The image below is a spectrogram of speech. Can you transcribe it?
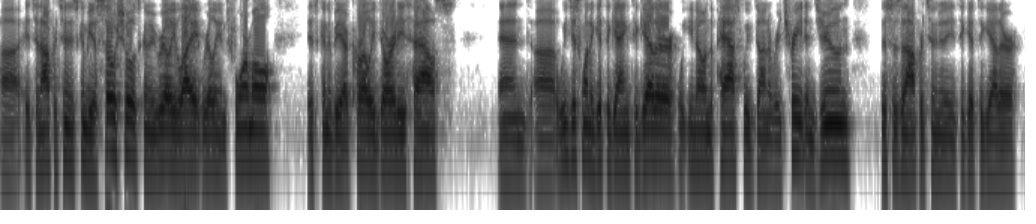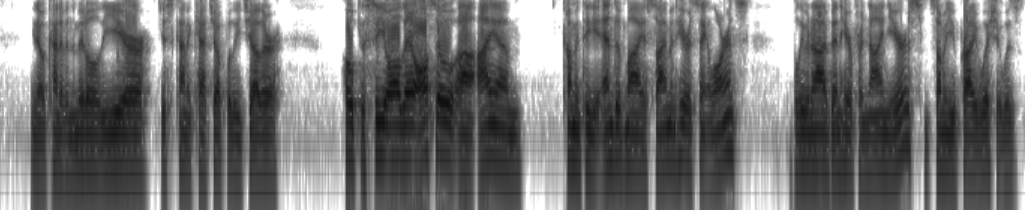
uh, it's an opportunity. It's going to be a social. It's going to be really light, really informal. It's going to be at Carly Doherty's house. And uh, we just want to get the gang together. You know, in the past, we've done a retreat in June. This is an opportunity to get together, you know, kind of in the middle of the year, just kind of catch up with each other. Hope to see you all there. Also, uh, I am coming to the end of my assignment here at St. Lawrence. Believe it or not, I've been here for nine years. Some of you probably wish it was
